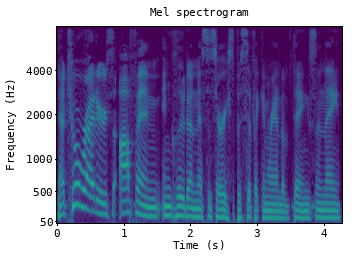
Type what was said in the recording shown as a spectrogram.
Now, tour riders often include unnecessary, specific, and random things, and they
